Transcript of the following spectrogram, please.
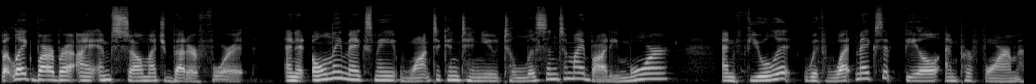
But like Barbara, I am so much better for it. And it only makes me want to continue to listen to my body more and fuel it with what makes it feel and perform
